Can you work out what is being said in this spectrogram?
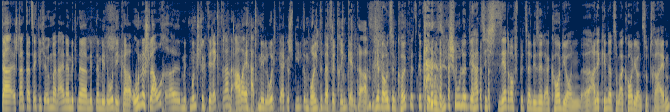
da stand tatsächlich irgendwann einer mit einer mit einer Melodika, ohne Schlauch, äh, mit Mundstück direkt dran, aber er hat Melodika gespielt und wollte dafür Trinkgeld haben. Hier bei uns in Kolkwitz gibt es eine Musikschule, die hat sich sehr darauf spezialisiert, Akkordeon, äh, alle Kinder zum Akkordeon zu treiben.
